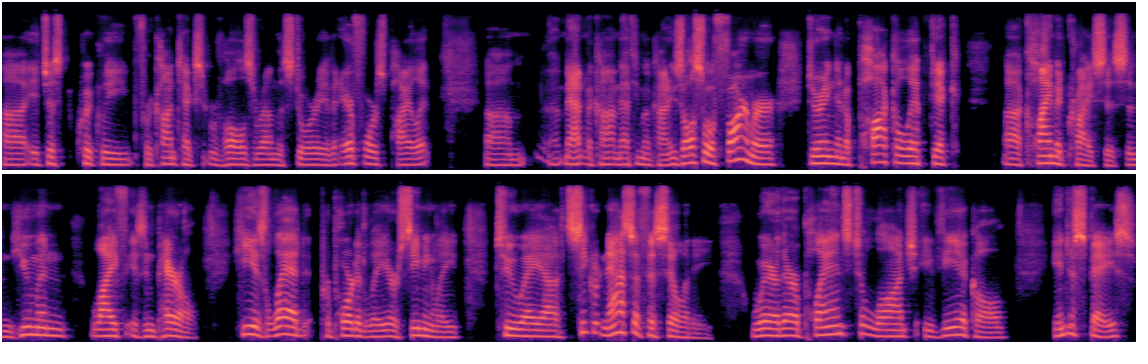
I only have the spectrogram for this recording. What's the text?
Uh, it just quickly, for context, it revolves around the story of an Air Force pilot um, Matt McCon- Matthew McConaughey. He's also a farmer during an apocalyptic uh, climate crisis and human life is in peril. He is led purportedly or seemingly to a uh, secret NASA facility where there are plans to launch a vehicle into space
